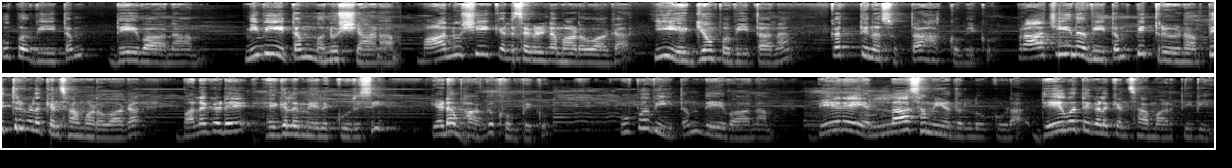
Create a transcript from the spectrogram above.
ಉಪವೀತಂ ದೇವಾನಾಂ. ನಿವೀತಂ ಮನುಷ್ಯಾಣಂ. ಮಾನುಷಿ ಕೆಲಸಗಳನ್ನ ಮಾಡುವಾಗ ಈ ಯಜ್ಞೋಪವೀತನ ಕತ್ತಿನ ಸುತ್ತ ಹಾಕ್ಕೋಬೇಕು. ಪ್ರಾಚೀನ ವೀತಂ ಪಿತೃಣ. ಪಿತೃಗಳ ಕೆಲಸ ಮಾಡುವಾಗ ಬಲಗಡೆ ಹೆಗಲ ಮೇಲೆ ಕೂರಿಸಿ ಎಡಭಾಗಕ್ಕೆ ಹೋಗಬೇಕು. ಉಪವೀತಂ ದೇವಾನಾಂ. ಬೇರೆ ಎಲ್ಲ ಸಮಯದಲ್ಲೂ ಕೂಡ ದೇವತೆಗಳ ಕೆಲಸ ಮಾಡ್ತೀವಿ,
